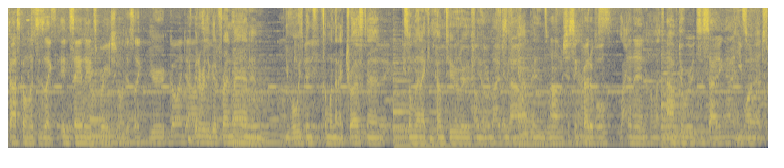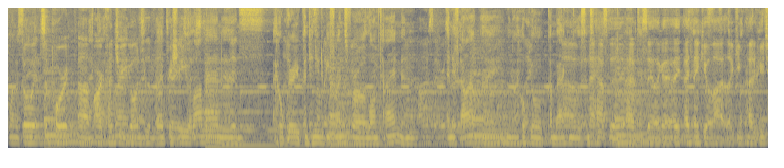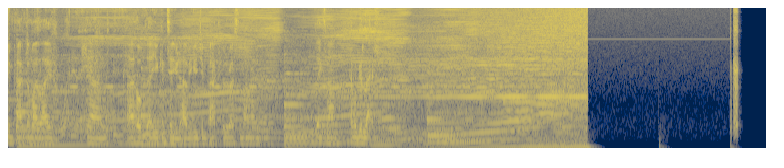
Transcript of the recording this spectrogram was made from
past couple months is like insanely inspirational. Just like You're going down. You've been a really good friend, man, and you've always been someone that I trust and someone that I can come to if you know if anything happens. Or, Um, it's just incredible. and then you know, how life goes. afterwards, deciding that you want wanna go and support um, our country, go into the military. I appreciate you a lot, man, and It's I hope we continue to be friends for a long time, and and if not. I you know I hope you'll come back and Um, listen and I to have this. to, I have to say, like, I, I thank you a lot. Like, you've had a huge impact on my life, and I hope that you continue to have a huge impact for the rest of my life. Thanks, man. Have a good life.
